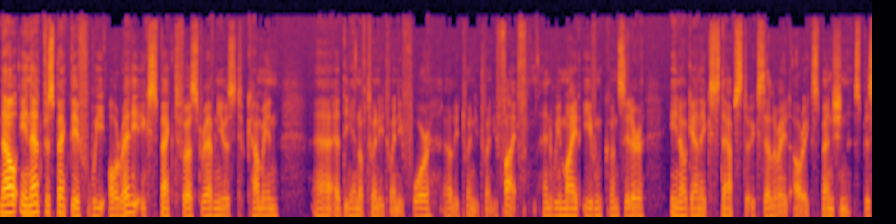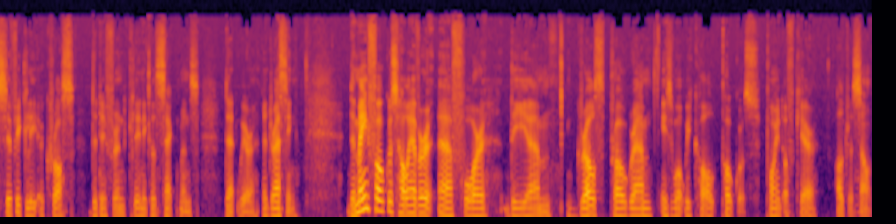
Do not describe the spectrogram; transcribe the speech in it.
Now, in that perspective, we already expect first revenues to come in uh, at the end of 2024, early 2025, and we might even consider inorganic steps to accelerate our expansion, specifically across the different clinical segments that we're addressing. The main focus, however, uh, for the um, growth program is what we call POCUS, point of care ultrasound.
